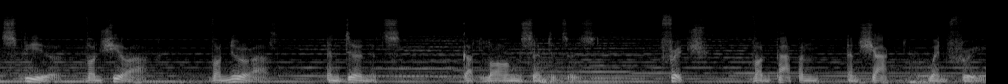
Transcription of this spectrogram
Speer, von Schirach, von Neurath, and Dönitz got long sentences. Fritzsche, von Papen, and Schacht went free.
